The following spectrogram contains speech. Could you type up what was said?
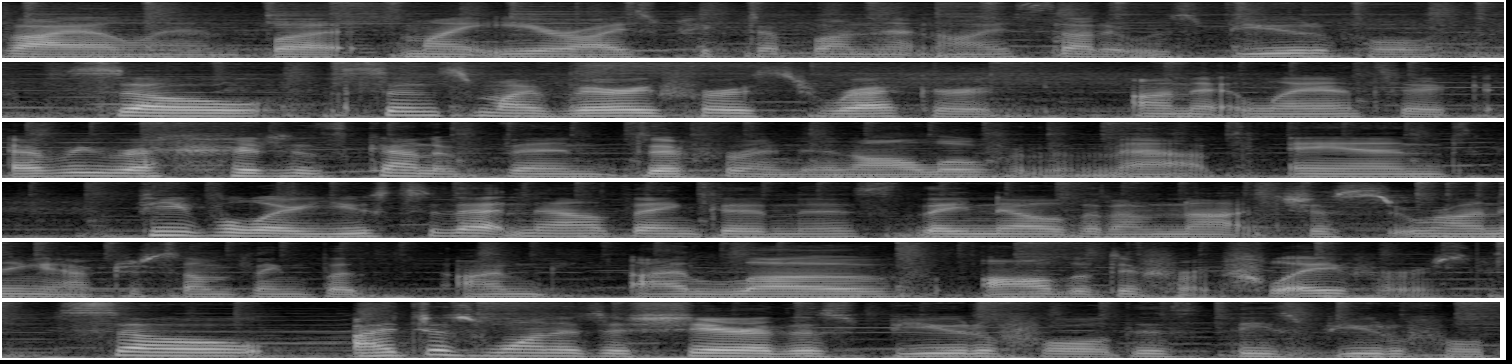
violin, but my ear always picked up on that and I thought it was beautiful. So since my very first record, on Atlantic, every record has kind of been different and all over the map. And people are used to that now, thank goodness. They know that I'm not just running after something, but I'm, I love all the different flavors. So I just wanted to share this beautiful, this, these beautiful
